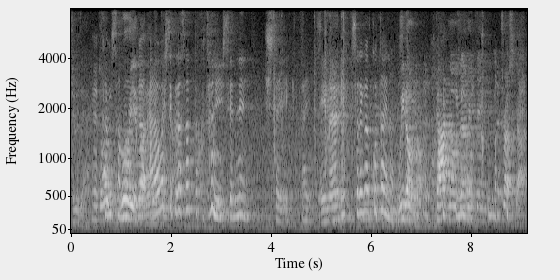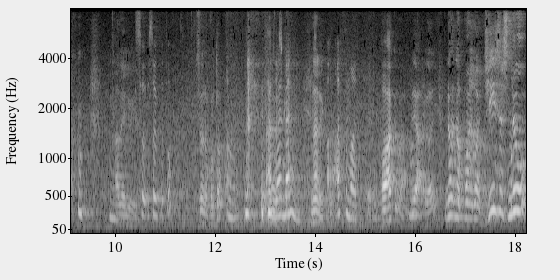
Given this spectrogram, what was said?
Do that. 神 Don't 様 worry about が表して.くださったことに専念したいきたいです Amen. それが答えなんです We don't know. God knows everything. Trust God. そうそういうことそういうことうんな何何あ悪魔ってお悪魔。Yeah. No, no, point. Jesus knew.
